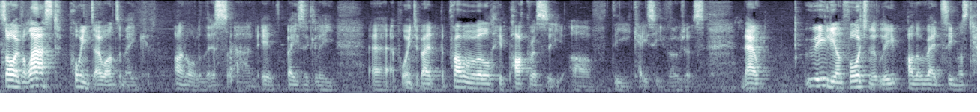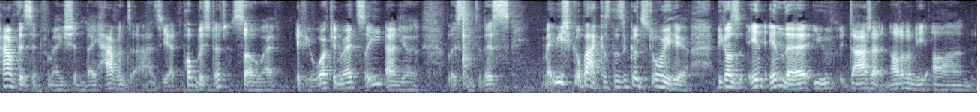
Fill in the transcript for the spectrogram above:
So the last point I want to make on all of this, and it's basically uh, a point about the probable hypocrisy of the Casey voters. Now, really unfortunately, although Red C must have this information, they haven't as yet published it. So uh, if you work in Red C and you're listening to this, maybe you should go back because there's a good story here. Because in, in there, you've data not only on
